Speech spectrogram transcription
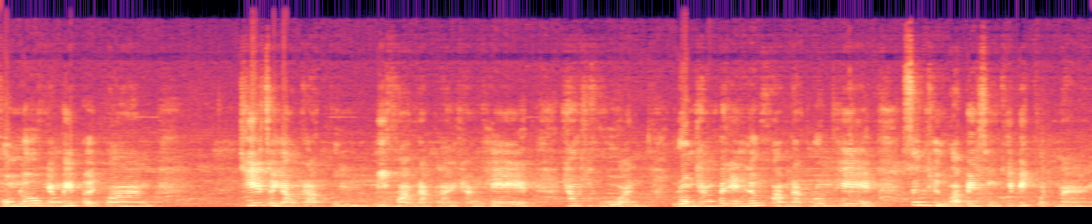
คมโลกยังไม่เปิดกว้าง ที่จะยอมรับกลุ่มมีความหลากหลายทางเพศ เท่าที่ควร รวมทั้งประเด็นเรื่องความรักร่วมเพศ ซึ่งถือว่าเป็นสิ่งที่ผิดกฎหมาย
